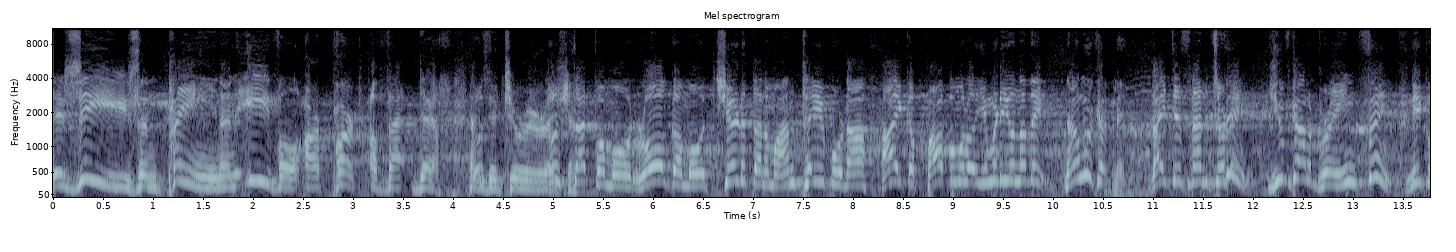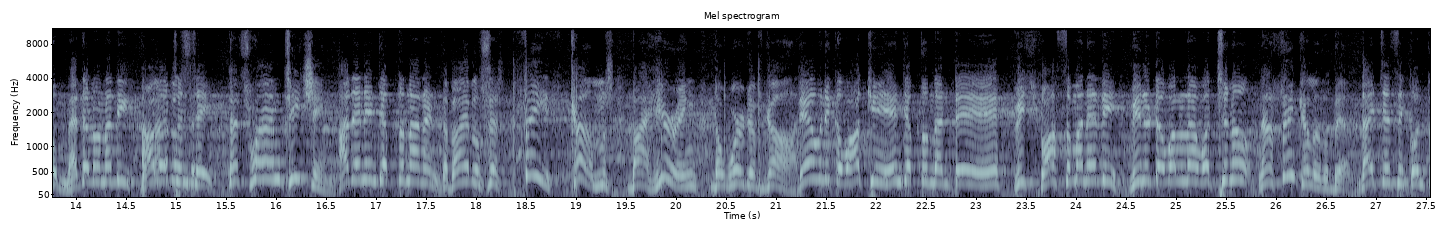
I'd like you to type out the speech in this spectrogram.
Disease and pain and evil are part of that death and deterioration. దుష్టత్వము రోగము చెడుతనము అంతయు కూడా ఆ యొక్క పాపములో ఇమిడి ఉన్నది Now look at me. దయచేసి నన్ను చూడండి You've got a brain, think. నీకు మెదడు ఉన్నది The Bible ఆలోచన says- చేయి that's why I'm teaching. అదే నేను చెప్తున్నానండి The Bible says faith comes by hearing the Word of God. దేవుని యొక్క వాక్యం ఏం చెప్తుందంటే విశ్వాసం అనేది వినుట వలన వచ్చును Now think a little bit. దయచేసి కొంత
